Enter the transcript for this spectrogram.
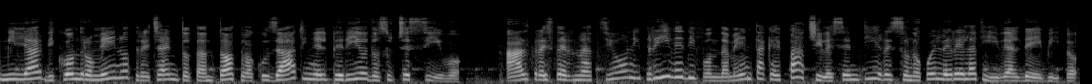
miliardi contro meno 388 accusati nel periodo successivo. Altre esternazioni prive di fondamenta che è facile sentire sono quelle relative al debito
